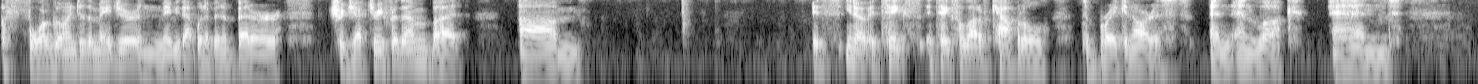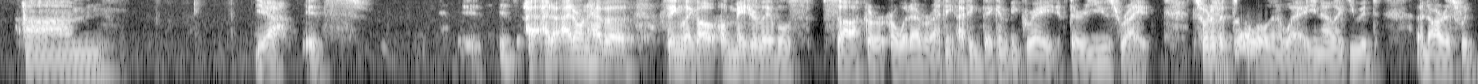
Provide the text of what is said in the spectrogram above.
before going to the major, and maybe that would have been a better trajectory for them. But um, it's you know it takes it takes a lot of capital to break an artist and and luck and um, yeah, it's. I, I don't have a thing like oh, oh major labels suck or, or whatever. I think I think they can be great if they're used right. It's sort of a tool in a way, you know. Like you would, an artist would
